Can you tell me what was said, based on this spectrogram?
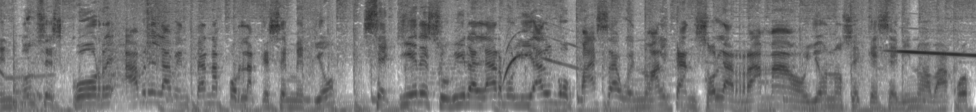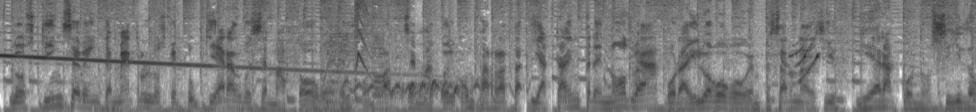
Entonces corre, abre la ventana por la que se metió, se quiere subir al árbol y algo pasa, güey. No alcanzó la rama o yo no sé que se vino abajo los 15, 20 metros, los que tú quieras, güey. Se mató, güey. Se mató el compa rata. Y acá entre nos, ¿verdad? Por ahí luego empezaron a decir, y era conocido,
